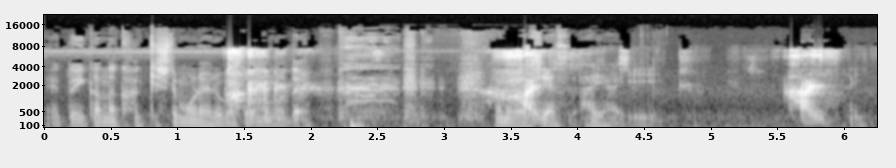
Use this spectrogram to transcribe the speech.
えっ、といかなく発揮してもらえればと思うので。お願いします、はい、はい。はい。はい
